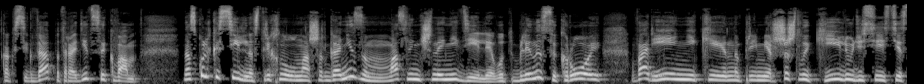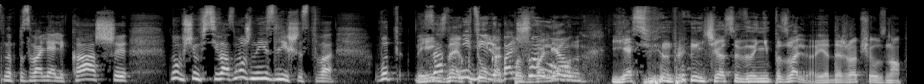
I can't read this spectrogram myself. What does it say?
как всегда, по традиции к вам. Насколько сильно встряхнул наш организм масленичная неделя? Вот блины с икрой, вареники, например, шашлыки люди себе, естественно, позволяли, каши. Ну, в общем, всевозможные излишества. Вот Я за не знаю, неделю кто как большой позволял. урон? Я себе, например, ничего особенно не позволял. Я даже вообще узнал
